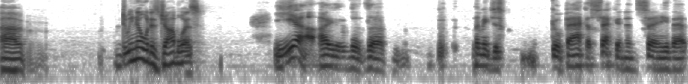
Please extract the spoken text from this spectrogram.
Uh, do we know what his job was? Yeah, I the, the let me just go back a second and say that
